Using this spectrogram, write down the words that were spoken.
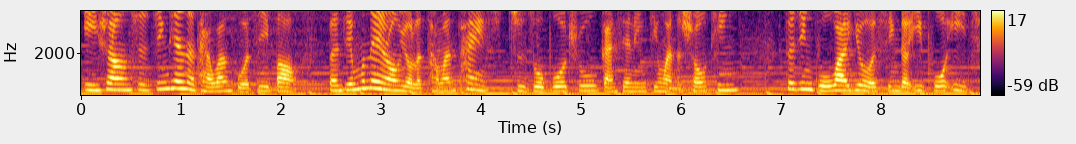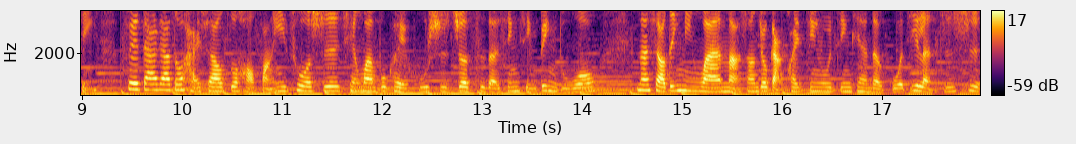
以上是今天的台湾国际报。本节目内容有了台湾 Times 制作播出，感谢您今晚的收听。最近国外又有新的一波疫情，所以大家都还是要做好防疫措施，千万不可以忽视这次的新型病毒哦。那小丁宁完，马上就赶快进入今天的国际冷知识。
